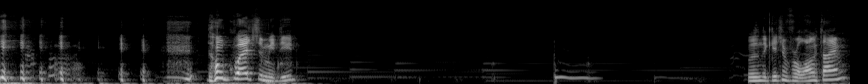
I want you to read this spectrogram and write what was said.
Don't question me, dude. Was in the kitchen for a long time?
